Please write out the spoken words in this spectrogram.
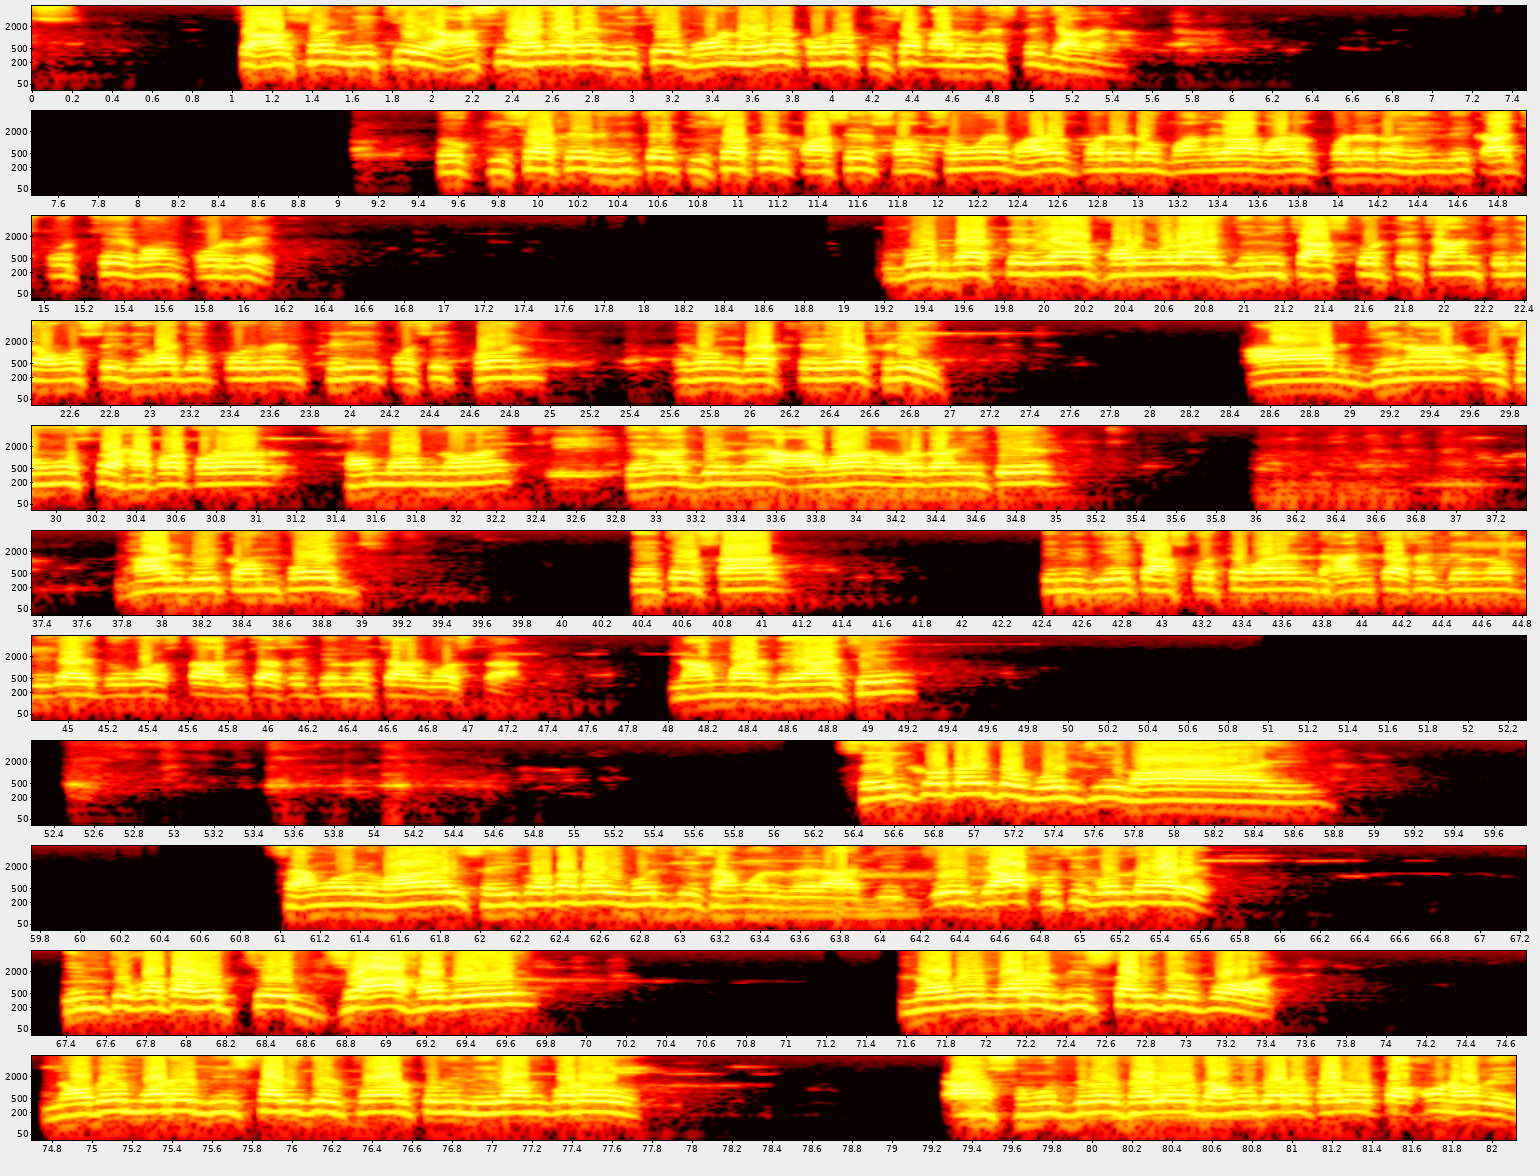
চারশোর নিচে, আশি হাজারের নিচে বন্ড হলে কোনো কৃষক আলু বেচতে যাবে না। তো কৃষকের হিতে কৃষকের পাশে সবসময় ভারত পটেটো, বাংলা, ভারত পটেটো, হিন্দি কাজ করছে এবং করবে। গুড ব্যাকটেরিয়া ফর্মুলায় যিনি চাষ করতে চান, তিনি অবশ্যই যোগাযোগ করবেন, ফ্রি প্রশিক্ষণ এবং ব্যাকটেরিয়া ফ্রি। আর জেনার ও সমস্ত হ্যাপা করার সম্ভব নয়। তেনার জন্য আভান অর্গানিকের ভার্বি কম্পোজ কেঁচো সার, তিনি দিয়ে চাষ করতে পারেন। ধান চাষের জন্য বিঘায় দু বস্তা, আলু চাষের জন্য চার বস্তা। নাম্বার দেয়া আছে। সেই কথাই তো বলছি ভাই। শ্যামল ভাই, সেই কথাটাই বলছি শ্যামল বেড়া যে যে খুশি বলতে পারে। কিন্তু কথা হচ্ছে, যা হবে নভেম্বরের বিশ তারিখের পর, নভেম্বরের বিশ তারিখের পর তুমি নিলাম করো। সমুদ্রে ফেলো, দামোদরে ফেলো, তখন হবে।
